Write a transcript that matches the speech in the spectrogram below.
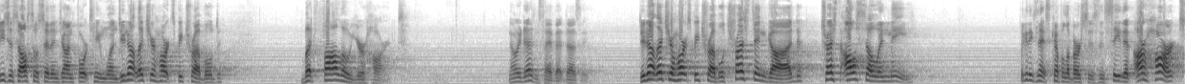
Jesus also said in John 14, 1, Do not let your hearts be troubled, but follow your heart. No, he doesn't say that, does he? Do not let your hearts be troubled. Trust in God. Trust also in me. Look at these next couple of verses and see that our hearts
